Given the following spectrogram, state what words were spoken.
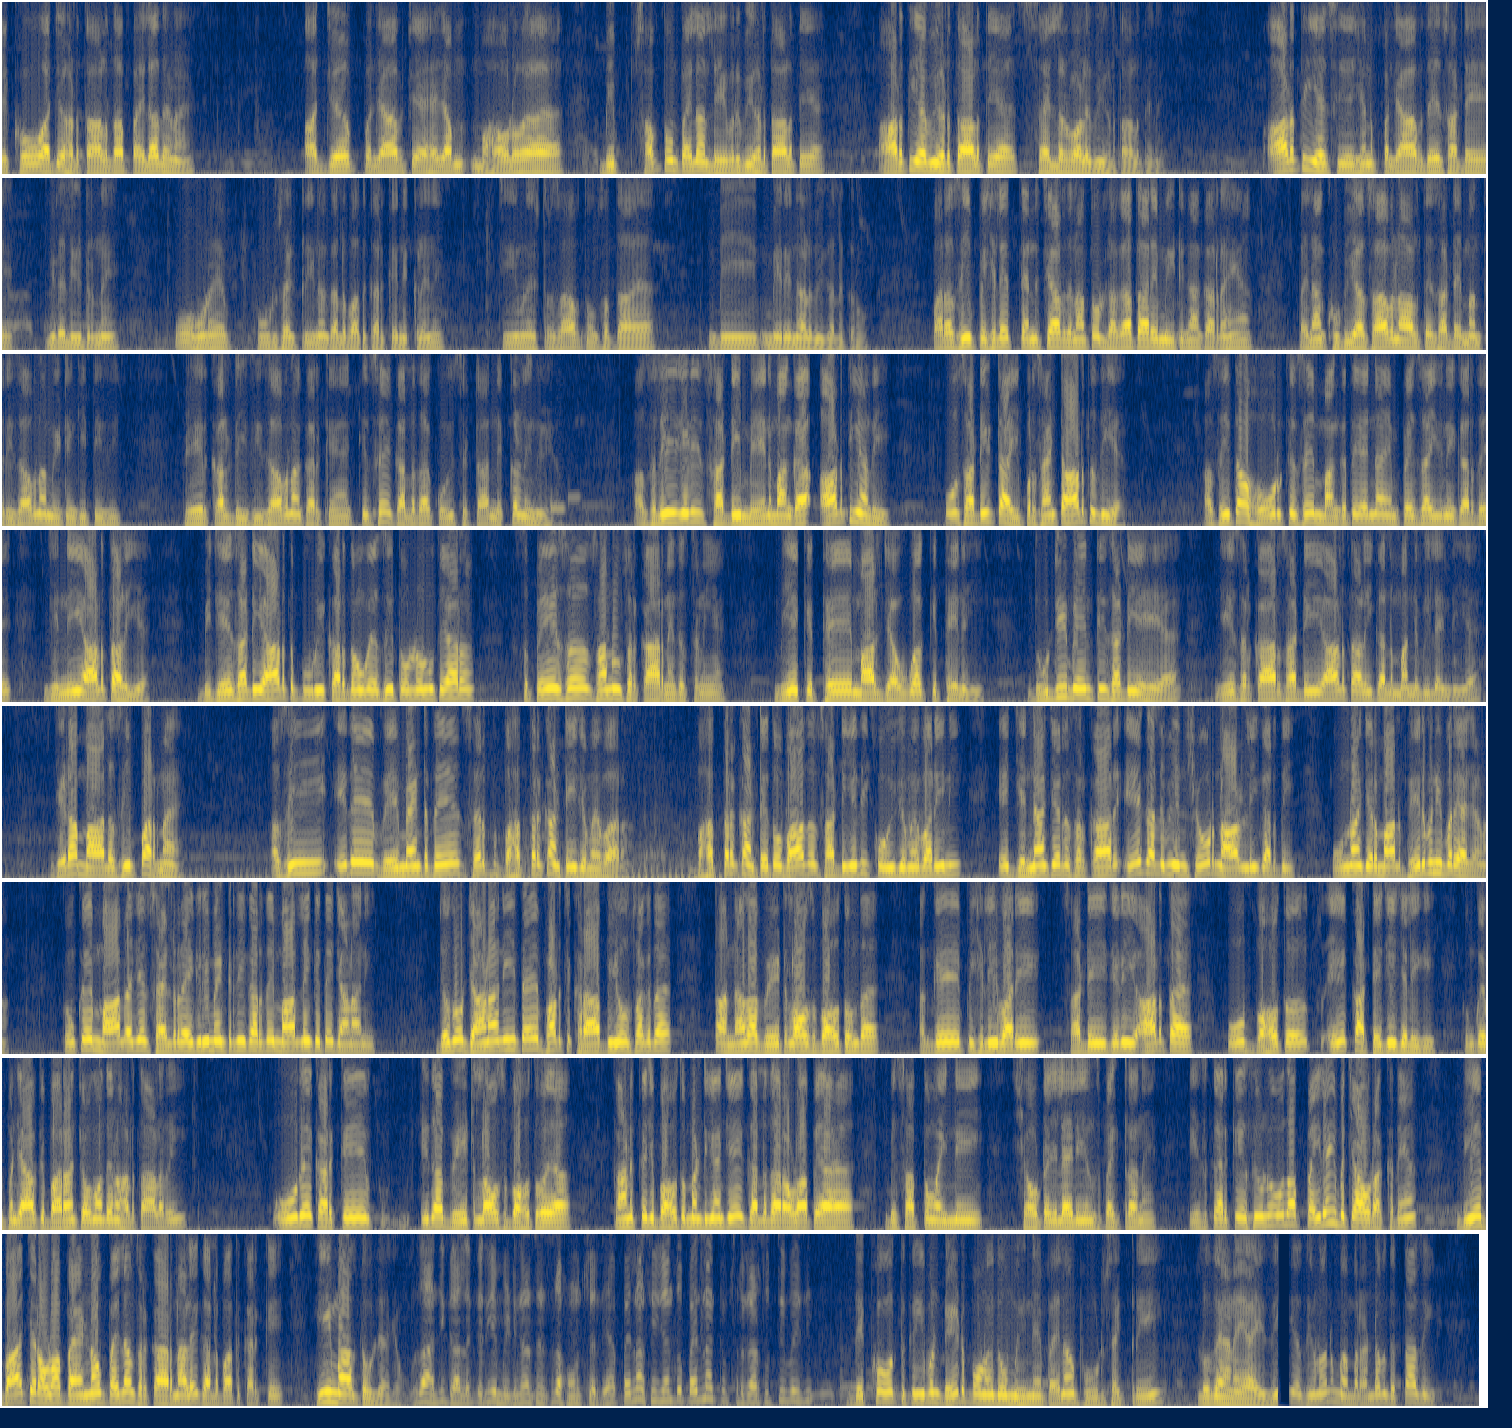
ਦੇਖੋ, ਅੱਜ ਹੜਤਾਲ ਦਾ ਪਹਿਲਾ ਦਿਨ ਹੈ। ਅੱਜ ਪੰਜਾਬ 'ਚ ਇਹੋ ਜਿਹਾ ਮਾਹੌਲ ਹੋਇਆ ਹੈ ਵੀ ਸਭ ਤੋਂ ਪਹਿਲਾਂ ਲੇਬਰ ਵੀ ਹੜਤਾਲ ਤੇ ਹੈ, ਆੜਤੀਆ ਵੀ ਹੜਤਾਲ ਤੇ ਹੈ, ਸੈਲਰ ਵਾਲੇ ਵੀ ਹੜਤਾਲ ਤੇ ਨੇ। ਆੜਤੀ ਐਸੋਸੀਏਸ਼ਨ ਪੰਜਾਬ ਦੇ ਸਾਡੇ ਜਿਹੜੇ ਲੀਡਰ ਨੇ, ਉਹ ਹੁਣੇ ਫੂਡ ਸੈਕਟਰੀ ਨਾਲ ਗੱਲਬਾਤ ਕਰਕੇ ਨਿਕਲੇ ਨੇ। ਚੀਫ ਮਿਨਿਸਟਰ ਸਾਹਿਬ ਤੋਂ ਸੱਦਾ ਆਇਆ ਵੀ ਮੇਰੇ ਨਾਲ ਵੀ ਗੱਲ ਕਰੋ। ਪਰ ਅਸੀਂ ਪਿਛਲੇ 3-4 ਦਿਨਾਂ ਤੋਂ ਲਗਾਤਾਰ ਇਹ ਮੀਟਿੰਗਾਂ ਕਰ ਰਹੇ ਹਾਂ। ਪਹਿਲਾਂ ਖੁੱਡੀਆ ਸਾਹਿਬ ਨਾਲ ਤੇ ਸਾਡੇ ਮੰਤਰੀ ਸਾਹਿਬ ਨਾਲ ਮੀਟਿੰਗ ਕੀਤੀ ਸੀ। ਫਿਰ ਕੱਲ ਡੀਸੀ ਸਾਹਿਬ ਨਾਲ ਕਰਕੇ ਆਏ, ਕਿਸੇ ਗੱਲ ਦਾ ਕੋਈ ਸਿੱਟਾ ਨਿਕਲ ਨਹੀਂ ਰਿਹਾ। ਅਸਲੀ ਜਿਹੜੀ ਸਾਡੀ ਮੇਨ ਮੰਗ ਆ ਆੜਤੀਆਂ ਦੀ, ਉਹ ਸਾਡੀ 2.5% ਆੜਤ ਦੀ ਹੈ। ਅਸੀਂ ਤਾਂ ਹੋਰ ਕਿਸੇ ਮੰਗ ਤੇ ਇੰਨਾ ਐਮਫੈਸਾਈਜ਼ ਨਹੀਂ ਕਰਦੇ, ਜਿੰਨੀ ਆੜਤ ਵਾਲੀ ਹੈ। ਵੀ ਜੇ ਸਾਡੀ ਆੜਤ ਪੂਰੀ ਕਰ ਦੋਗੇ, ਅਸੀਂ ਤੋਲਣ ਨੂੰ ਤਿਆਰ ਹਾਂ। ਸਪੇਸ ਸਾਨੂੰ ਸਰਕਾਰ ਨੇ ਦੱਸਣੀ ਹੈ ਵੀ ਇਹ ਕਿੱਥੇ ਮਾਲ ਜਾਊਗਾ, ਕਿੱਥੇ ਨਹੀਂ। ਦੂਜੀ ਬੇਨਤੀ ਸਾਡੀ ਇਹ ਹੈ ਜੇ ਸਰਕਾਰ ਸਾਡੀ ਆੜਤ ਵਾਲੀ ਗੱਲ ਮੰਨ ਵੀ ਲੈਂਦੀ ਹੈ, ਜਿਹੜਾ ਮਾਲ ਅਸੀਂ ਭਰਨਾ ਹੈ, ਅਸੀਂ ਇਹਦੇ ਵੇਮੈਂਟ ਦੇ ਸਿਰਫ 72 ਘੰਟੇ ਜ਼ਿੰਮੇਵਾਰ ਹਾਂ। 72 ਘੰਟੇ ਤੋਂ ਬਾਅਦ ਸਾਡੀ ਇਹਦੀ ਕੋਈ ਜ਼ਿੰਮੇਵਾਰੀ ਨਹੀਂ। ਇਹ ਜਿੰਨਾ ਚਿਰ ਸਰਕਾਰ ਇਹ ਗੱਲ ਵੀ ਇਨਸ਼ੋਰ ਨਾਲ ਨਹੀਂ ਕਰਦੀ ਉਨਾ ਚਿਰ ਮਾਲ ਫੇਰ ਵੀ ਨਹੀਂ ਭਰਿਆ ਜਾਣਾ। ਕਿਉਂਕਿ ਮਾਲ ਅਜੇ ਸੈਲਰ ਐਗਰੀਮੈਂਟ ਨਹੀਂ ਕਰਦੇ, ਮਾਲ ਨੇ ਕਿਤੇ ਜਾਣਾ ਨਹੀਂ। ਜਦੋਂ ਜਾਣਾ ਨਹੀਂ ਤਾਂ ਇਹ ਫੜ 'ਚ ਖਰਾਬ ਵੀ ਹੋ ਸਕਦਾ ਧਾਨਾਂ ਦਾ weight loss ਬਹੁਤ ਹੁੰਦਾ ਅੱਗੇ ਪਿਛਲੀ ਵਾਰੀ ਸਾਡੀ ਜਿਹੜੀ ਆੜਤ ਹੈ ਉਹ ਬਹੁਤ ਇਹ ਘਾਟੇ 'ਚ ਹੀ ਚਲੀ ਗਈ ਕਿਉਂਕਿ ਪੰਜਾਬ 'ਚ 12 14 ਦਿਨ ਹੜਤਾਲ ਰਹੀ। ਉਹਦੇ ਕਰਕੇ ਇਹਦਾ weight loss ਬਹੁਤ ਹੋਇਆ ਕਣਕ 'ਚ ਬਹੁਤ ਮੰਡੀਆਂ 'ਚ ਇਹ ਗੱਲ ਦਾ ਰੌਲਾ ਪਿਆ ਹੈ ਵੀ ਸਾਤੋਂ ਇੰਨੀ ਸ਼ਾਰਟੇਜ ਲੈ ਲਈ ਇੰਸਪੈਕਟਰਾਂ ਨੇ। ਇਸ ਕਰਕੇ ਅਸੀਂ ਹੁਣ ਉਹਦਾ ਪਹਿਲਾਂ ਹੀ ਬਚਾਓ ਰੱਖਦੇ ਹਾਂ ਵੀ ਇਹ ਬਾਅਦ 'ਚ ਰੌਲਾ ਪੈਣ ਨਾਲ ਪਹਿਲਾਂ ਸਰਕਾਰ ਨਾਲ ਇਹ ਗੱਲਬਾਤ ਕਰਕੇ ਹੀ ਮਾਲ ਤੋਲਿਆ ਜਾਊਗਾ। ਪ੍ਰਧਾਨ ਜੀ ਗੱਲ ਕਰੀਏ ਮੀਟਿੰਗਾਂ ਦਾ ਸਿਲਸਿਲਾ ਹੁਣ ਚੱਲਿਆ। ਪਹਿਲਾਂ ਸੀਜ਼ਨ ਤੋਂ ਪਹਿਲਾਂ ਸਰਕਾਰ ਸੁੱਤੀ ਪਈ ਸੀ? ਦੇਖੋ ਤਕਰੀਬਨ ਡੇਢ ਪੌਣੇ 2 ਮਹੀਨੇ ਪਹਿਲਾਂ ਫੂਡ ਸੈਕਟਰੀ ਲੁਧਿਆਣੇ ਆਏ ਸੀ ਅਸੀਂ ਉਹਨਾਂ ਨੂੰ ਮੈਮੋਰੰਡਮ ਦਿੱਤਾ ਸੀ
